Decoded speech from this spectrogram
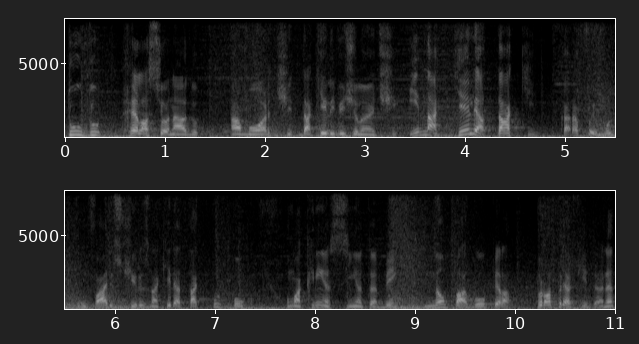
tudo relacionado à morte daquele vigilante. E naquele ataque, o cara foi morto com vários tiros. Naquele ataque, por pouco, uma criancinha também não pagou pela própria vida, né?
